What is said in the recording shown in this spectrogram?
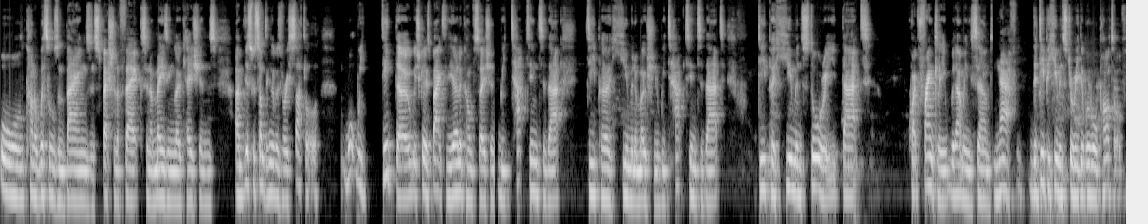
all kind of whistles and bangs and special effects and amazing locations. Um, this was something that was very subtle. What we did, though, which goes back to the earlier conversation, we tapped into that deeper human emotion. We tapped into that deeper human story that, quite frankly, without meaning sound naff, the deeper human story that we're all part of.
